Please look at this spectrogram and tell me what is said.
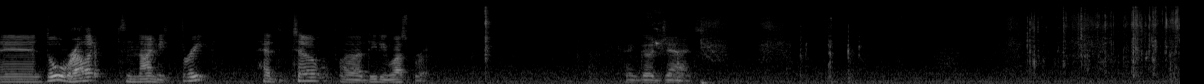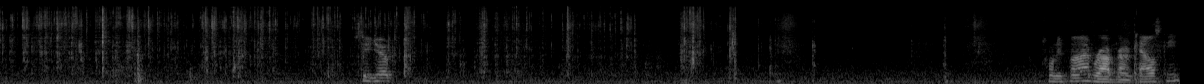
And dual relic to 93. Head to toe, uh, Dede Westbrook. And go Jags. See you, Joe. Twenty-five, Rob Gronkowski.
